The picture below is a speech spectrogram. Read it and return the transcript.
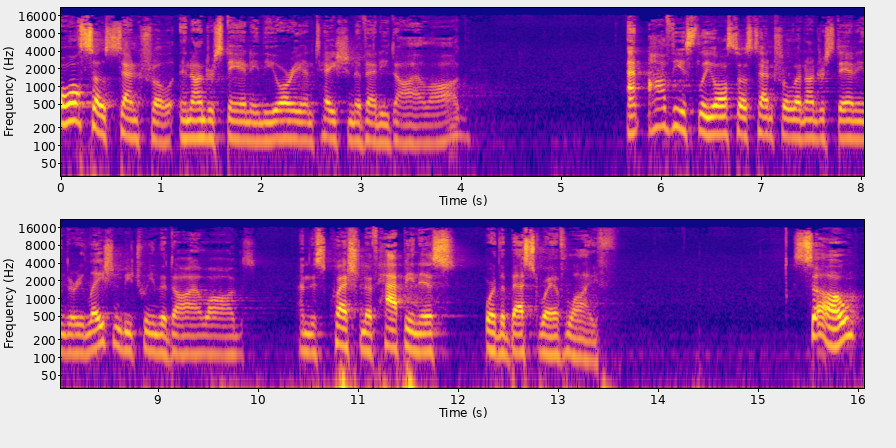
also central in understanding the orientation of any dialogue, and obviously also central in understanding the relation between the dialogues and this question of happiness or the best way of life. So,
